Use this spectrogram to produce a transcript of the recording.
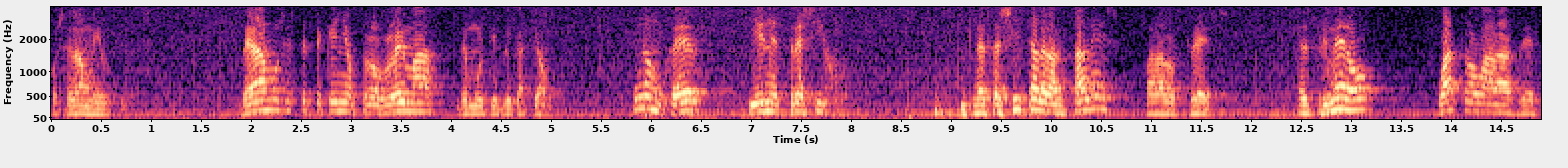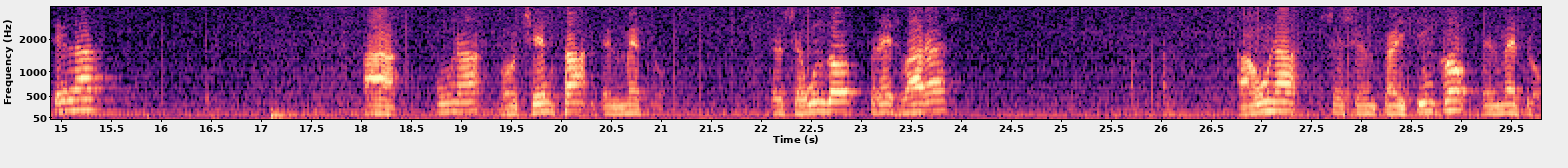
os serán muy útiles. Veamos este pequeño problema de multiplicación. Una mujer tiene tres hijos. Necesita delantales para los tres. El primero, cuatro varas de tela a una ochenta el metro. El segundo, tres varas a una sesenta y cinco el metro.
